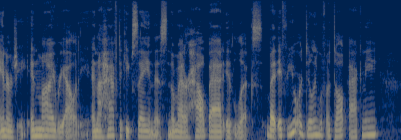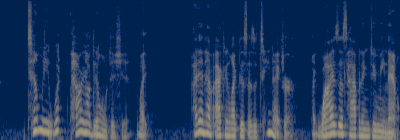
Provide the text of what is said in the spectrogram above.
energy in my reality. And I have to keep saying this no matter how bad it looks. But if you are dealing with adult acne, tell me what how are y'all dealing with this shit? Like I didn't have acne like this as a teenager. Like why is this happening to me now?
